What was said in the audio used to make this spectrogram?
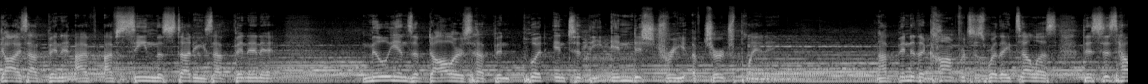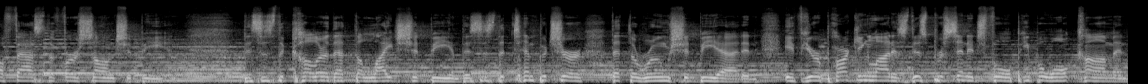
Guys, I've been I've I've seen the studies, I've been in it. Millions of dollars have been put into the industry of church planning. And I've been to the conferences where they tell us this is how fast the first song should be. And this is the color that the light should be, and this is the temperature that the room should be at. And if your parking lot is this percentage full, people won't come. And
